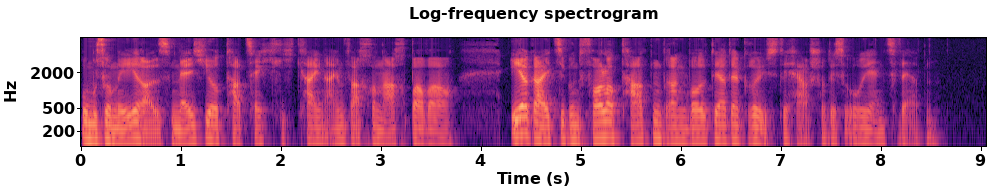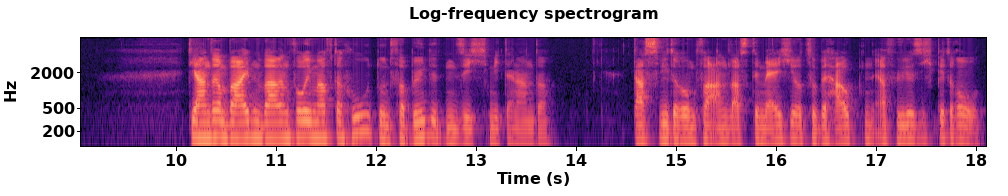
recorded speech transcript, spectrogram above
Umso mehr, als Melchior tatsächlich kein einfacher Nachbar war. Ehrgeizig und voller Tatendrang wollte er der größte Herrscher des Orients werden. Die anderen beiden waren vor ihm auf der Hut und verbündeten sich miteinander. Das wiederum veranlasste Melchior zu behaupten, er fühle sich bedroht.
